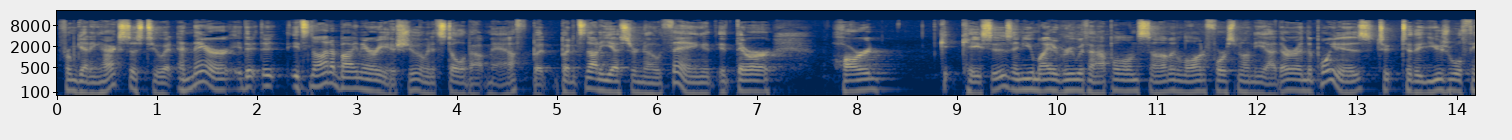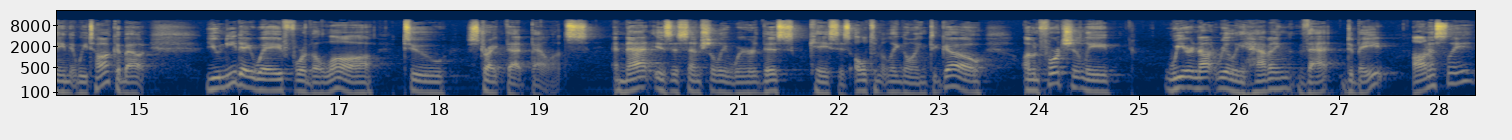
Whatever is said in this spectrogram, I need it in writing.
from getting access to it. And there, it's not a binary issue. I mean, it's still about math, but but it's not a yes or no thing. It, it, there are hard c- cases, and you might agree with Apple on some and law enforcement on the other. And the point is, to, to the usual theme that we talk about, you need a way for the law to strike that balance. And that is essentially where this case is ultimately going to go. Unfortunately, we are not really having that debate, honestly,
